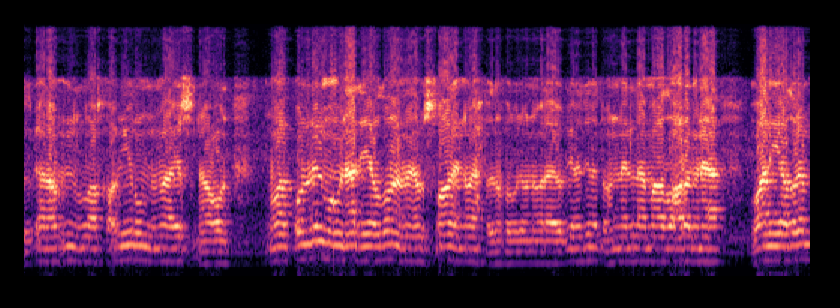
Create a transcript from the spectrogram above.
أزكى لهم إن الله خبير بما يصنعون. وقل للمؤمنات يغضون من أبصارهن ويحفظن فروجهن ولا يبدين زينتهن إلا ما ظهر منها وأن يضربن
